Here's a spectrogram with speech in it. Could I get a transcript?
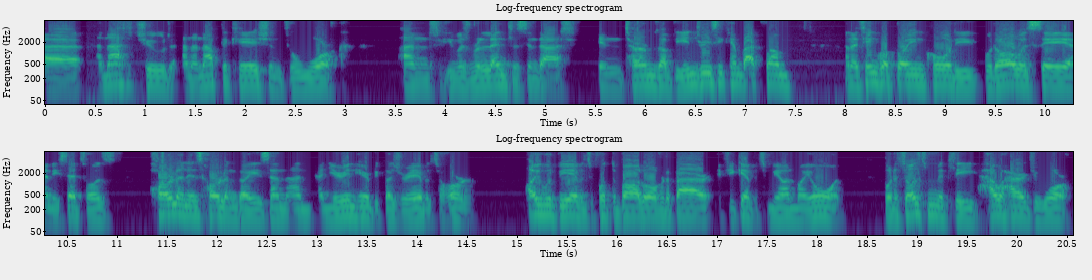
uh, an attitude and an application to work. And he was relentless in that in terms of the injuries he came back from. And I think what Brian Cody would always say, and he said to us, hurling is hurling, guys, and, and, and you're in here because you're able to hurl. I would be able to put the ball over the bar if you gave it to me on my own. But it's ultimately how hard you work.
